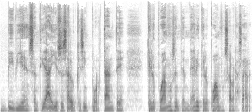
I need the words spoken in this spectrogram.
vivir en santidad y eso es algo que es importante que lo podamos entender y que lo podamos abrazar.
